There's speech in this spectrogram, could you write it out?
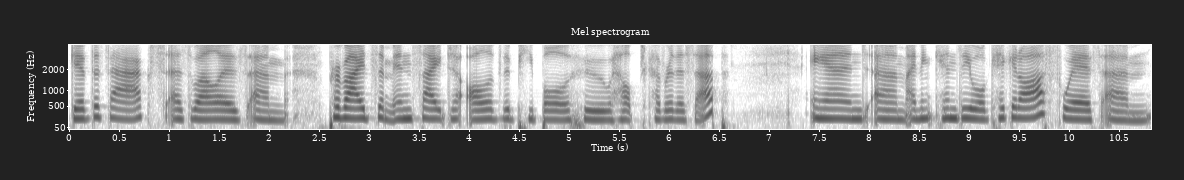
give the facts, as well as um, provide some insight to all of the people who helped cover this up. And um, I think Kenzie will kick it off with um,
